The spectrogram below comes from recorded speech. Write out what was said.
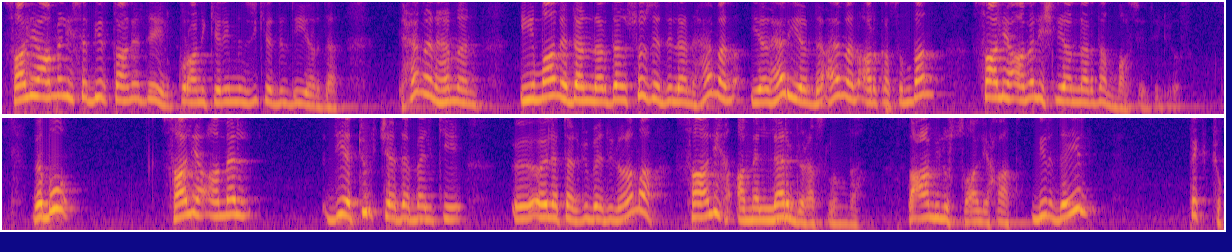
Salih amel ise bir tane değil. Kur'an-ı Kerim'in zikredildiği yerde. Hemen hemen iman edenlerden söz edilen hemen yer, her yerde hemen arkasından salih amel işleyenlerden bahsediliyor. Ve bu salih amel diye Türkçe'de belki e, öyle tercüme ediliyor ama salih amellerdir aslında. Ve amilus salihat. Bir değil, pek çok.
